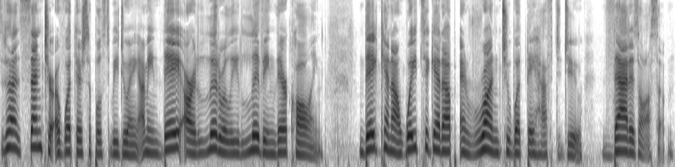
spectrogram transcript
center of what they're supposed to be doing. I mean, they are literally living their calling. They cannot wait to get up and run to what they have to do. That is awesome.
